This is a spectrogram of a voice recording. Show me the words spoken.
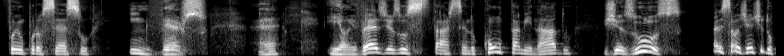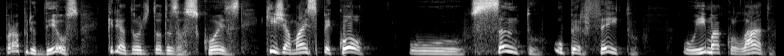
Foi um processo inverso. É? E ao invés de Jesus estar sendo contaminado, Jesus ele estava diante do próprio Deus, Criador de todas as coisas, que jamais pecou, o santo, o perfeito, o imaculado.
